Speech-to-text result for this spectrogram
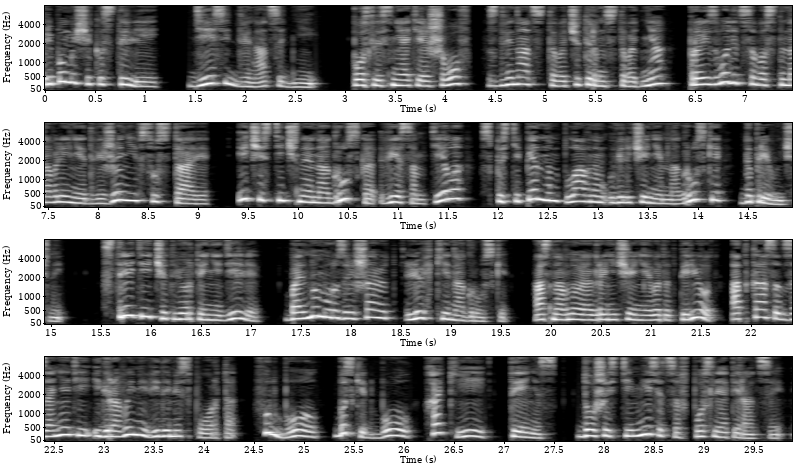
при помощи костылей 10-12 дней. После снятия швов с 12-14 дня производится восстановление движений в суставе и частичная нагрузка весом тела с постепенным плавным увеличением нагрузки до привычной. С третьей-четвертой недели больному разрешают легкие нагрузки. Основное ограничение в этот период – отказ от занятий игровыми видами спорта – футбол, баскетбол, хоккей, теннис – до 6 месяцев после операции.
